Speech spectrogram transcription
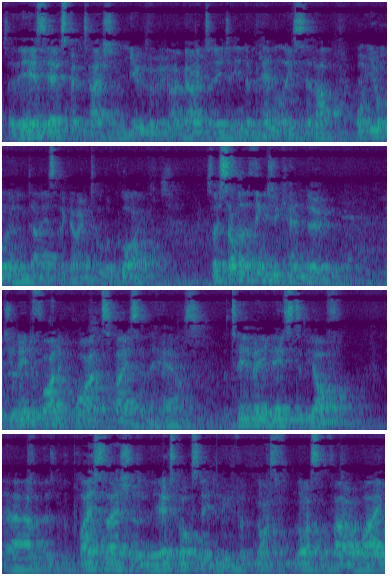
So there's the expectation that you are going to need to independently set up what your learning days are going to look like. So some of the things you can do is you need to find a quiet space in the house. The TV needs to be off, um, the, the, PlayStation and the Xbox need to be nice, nice and far away,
